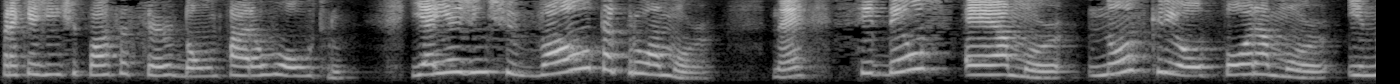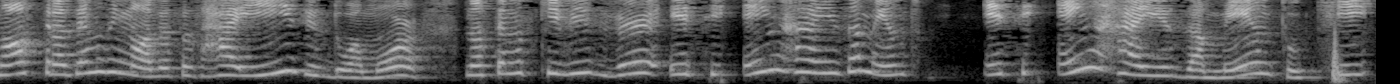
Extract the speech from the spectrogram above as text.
para que a gente possa ser dom para o outro. E aí a gente volta para o amor né? Se Deus é amor, nos criou por amor e nós trazemos em nós essas raízes do amor, nós temos que viver esse enraizamento. esse enraizamento que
